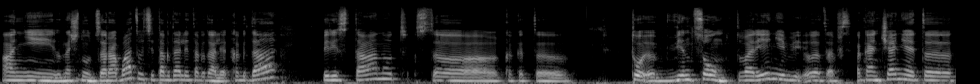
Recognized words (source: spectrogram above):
они начнут зарабатывать и так далее, и так далее. Когда перестанут, с, э, как это, то, венцом творения, это, окончание это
